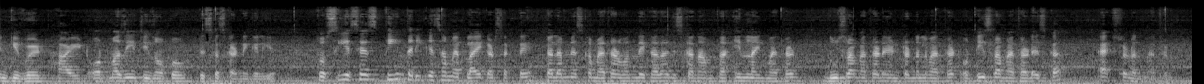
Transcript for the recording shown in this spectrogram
इनकी वेट हाइट और मज़ीद चीज़ों को डिस्कस करने के लिए। तो सी एस एस तीन तरीके से हम अप्लाई कर सकते हैं। कल हमने इसका मेथड वन देखा था, जिसका नाम था इनलाइन मेथड दूसरा मेथड है इंटरनल मेथड और तीसरा मेथड है इसका external method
